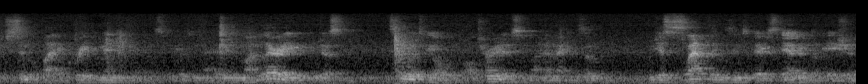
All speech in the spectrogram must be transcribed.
which simplified a great many things. Because in modularity, we can just, similar to the old alternatives uh, mechanism, we just slap things into their standard location,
